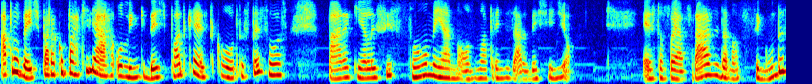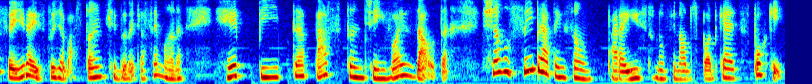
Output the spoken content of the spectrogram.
Aproveite para compartilhar o link deste podcast com outras pessoas para que elas se somem a nós no aprendizado deste idioma. Esta foi a frase da nossa segunda-feira. Estude bastante durante a semana. Repita bastante em voz alta. Chamo sempre a atenção para isto no final dos podcasts. Por quê?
